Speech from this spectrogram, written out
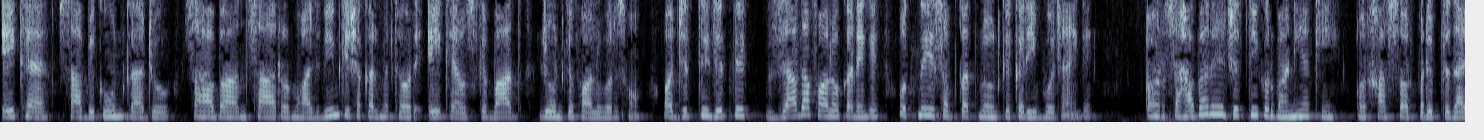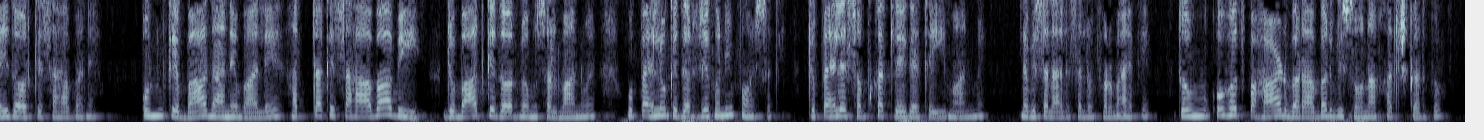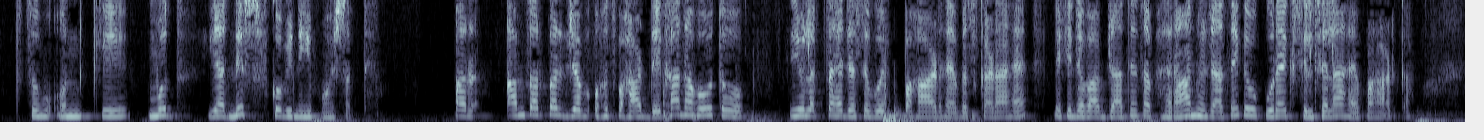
ایک ہے سابقون کا جو صحابہ، انصار اور مہاجرین کی شکل میں تھے اور ایک ہے اس کے بعد جو ان کے فالوورس ہوں۔ اور جتنی جتنی زیادہ فالو کریں گے، اتنی سبقت میں ان کے قریب ہو جائیں گے۔ اور صحابہ نے جتنی قربانیاں کی، اور خاص طور پر ابتدائی دور کے صحابہ نے، ان کے بعد آنے والے، حتیٰ کے صحابہ بھی جو بعد کے دور میں مسلمان ہوئے، وہ پہلوں کے درجے کو نہیں پہنچ سکے۔ جو پہلے سبقت لے گئے تھے ایمان میں۔ نبی صلی اللہ علیہ وسلم فرمایا کہ تم اہد پہاڑ برابر بھی سونا خرچ کر دو۔ تم ان کے مد یا نصف کو بھی نہیں پہنچ سکتے۔ اور عام طور پر جب بہت پہاڑ دیکھا نہ ہو تو یوں لگتا ہے جیسے وہ ایک پہاڑ ہے، بس کڑا ہے۔ لیکن جب آپ جاتے ہیں تب حیران ہو جاتے ہیں کہ وہ پورا ایک سلسلہ ہے پہاڑ کا۔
